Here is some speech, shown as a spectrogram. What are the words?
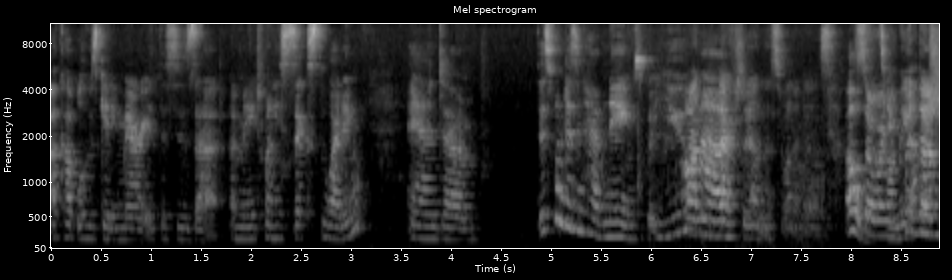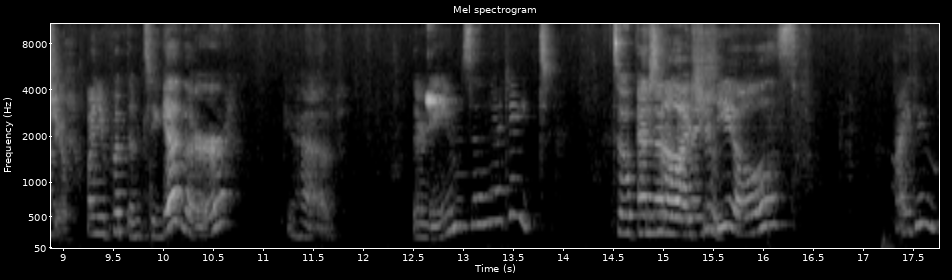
a couple who's getting married. This is a, a May 26th wedding, and um, this one doesn't have names, but you On, have. actually, on this one it does. oh, so when you the put other them- shoe. When you put them together, you have their names and their date. So a And then on personalized the heels, I do.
